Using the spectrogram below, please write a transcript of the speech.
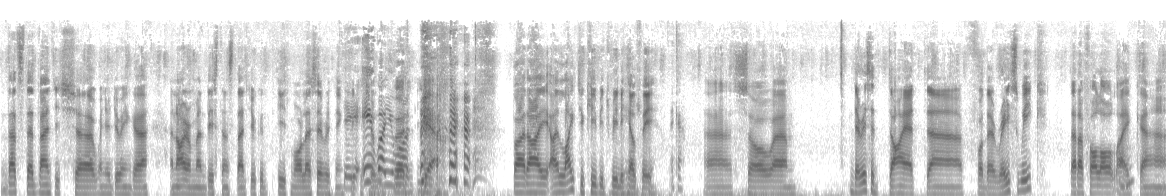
That's the advantage uh, when you're doing uh, an Ironman distance that you could eat more or less everything. Yeah, you eat what you burn- want. Yeah. but I, I like to keep it really healthy. Okay. Uh, so um, there is a diet uh, for the race week that I follow, like uh,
